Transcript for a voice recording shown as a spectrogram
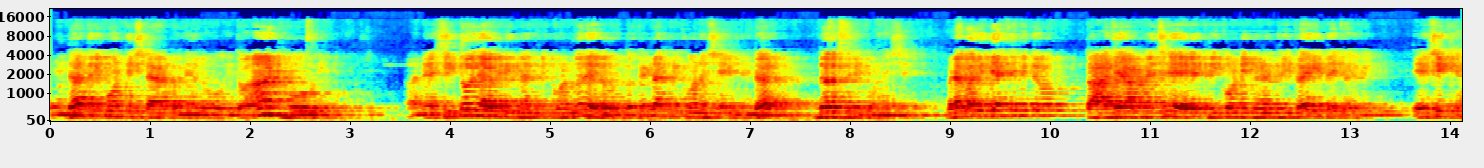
ઊંધા ત્રિકોણથી સ્ટાર બનેલો હોય તો આઠ હોય અને સીધો જ આવી રીતના ત્રિકોણ દોરેલો તો કેટલા ત્રિકોણ હશે? એની અંદર દસ ત્રિકોણ હશે. બરાબર વિદ્યાર્થી મિત્રો? તો આજે આપણે છે ત્રિકોણની ગણતરી કઈ રીતે કરવી? એ શીખ્યા.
